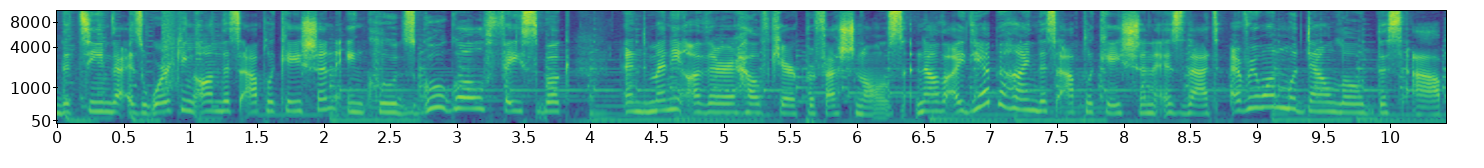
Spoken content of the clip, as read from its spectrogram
the team that is working on this application includes Google, Facebook, and many other healthcare professionals. Now, the idea behind this application is that everyone would download this app,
